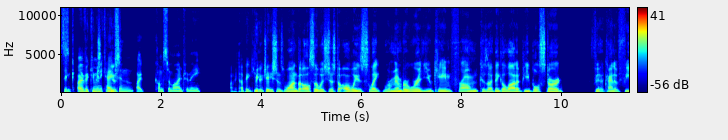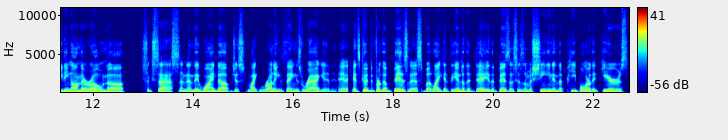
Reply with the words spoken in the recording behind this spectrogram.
i think over communication like comes to mind for me I mean, I think communication's one, but also is just to always like remember where you came from. Cause I think a lot of people start kind of feeding on their own, uh, success and then they wind up just like running things ragged and it's good for the business but like at the end of the day the business is a machine and the people are the gears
